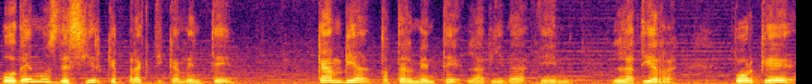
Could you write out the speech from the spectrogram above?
podemos decir que prácticamente cambia totalmente la vida en la Tierra, porque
